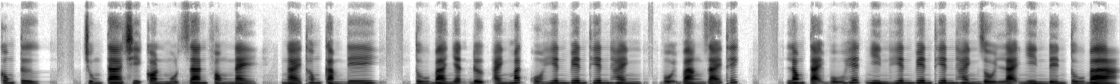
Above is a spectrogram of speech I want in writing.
Công tử, chúng ta chỉ còn một gian phòng này, ngài thông cảm đi. Tú bà nhận được ánh mắt của hiên viên thiên hành, vội vàng giải thích. Long tại vũ hết nhìn hiên viên thiên hành rồi lại nhìn đến tú bà,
